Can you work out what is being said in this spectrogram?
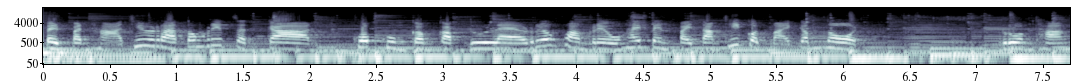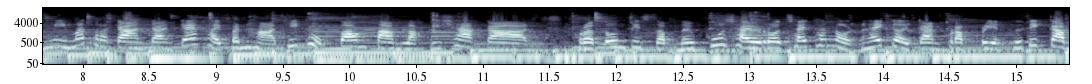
เป็นปัญหาที่รัฐต้องรีบจัดการ ควบคุมกำกับดูแลเรื่องความเร็วให้เป็นไปตามที่กฎหมายกำหนด รวมทั้งมีมาตรการการแก้ไขปัญหาที่ถูกต้องตามหลักวิชาการ กระตุ้นจิตสำนึกผู้ใช้รถใช้ถนนให้เกิดการปรับเปลี่ยนพฤติกรรม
